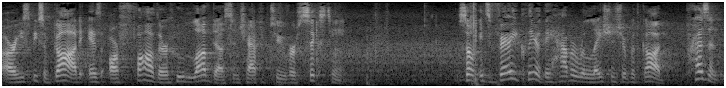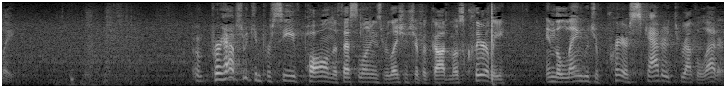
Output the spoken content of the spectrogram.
or he speaks of God as our Father who loved us in chapter 2 verse 16. So it's very clear they have a relationship with God presently. Perhaps we can perceive Paul and the Thessalonians' relationship with God most clearly in the language of prayer scattered throughout the letter.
